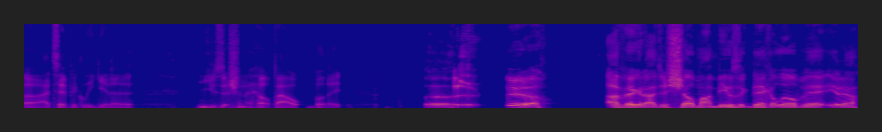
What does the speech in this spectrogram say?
Uh, I typically get a musician to help out, but uh, yeah. I figured I'd just show my music dick a little bit, you know.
